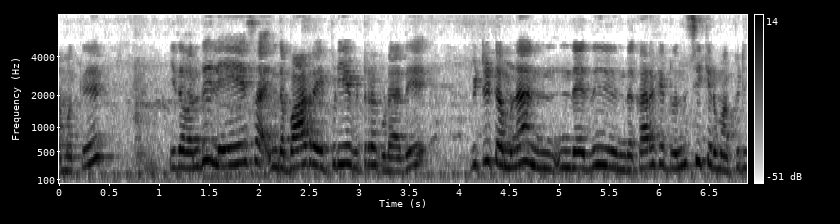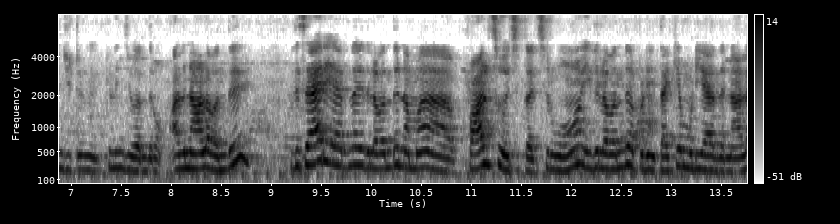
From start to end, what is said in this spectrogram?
நமக்கு. இதை வந்து லேசாக இந்த பார்டரை இப்படியே விட்டுறக்கூடாது. விட்டுட்டோம்னா இந்த இது இந்த கரக்கெட் வந்து சீக்கிரமாக பிரிஞ்சுட்டு கிழிஞ்சு வந்துடும் அதனால வந்து இது சேரீயாக இருந்தால் இதில் வந்து நம்ம ஃபால்ஸ் வச்சு தைச்சிருவோம். இதில் வந்து அப்படி தைக்க முடியாதனால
